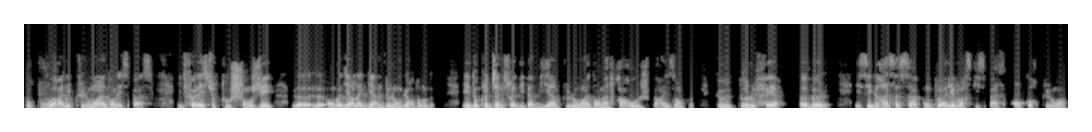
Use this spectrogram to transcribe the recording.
pour pouvoir aller plus loin dans l'espace. Il fallait surtout changer, on va dire, la gamme de longueur d'onde. Et donc le James Webb, il va bien plus loin dans l'infrarouge, par exemple, que peut le faire Hubble. Et c'est grâce à ça qu'on peut aller voir ce qui se passe encore plus loin.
